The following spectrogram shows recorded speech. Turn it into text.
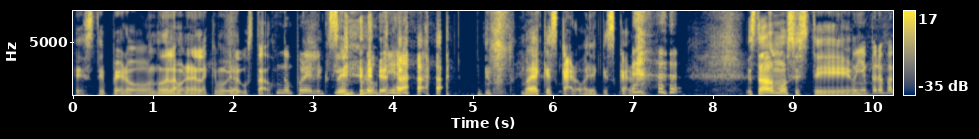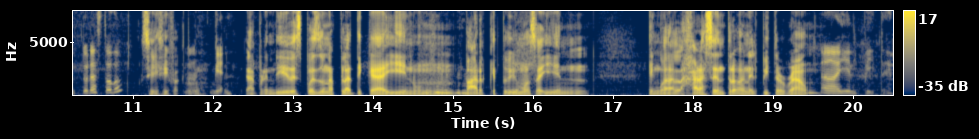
este, pero no de la manera en la que me hubiera gustado. No por elección Sí. propia. Vaya que es caro, vaya que es caro. Estábamos, este. Oye, ¿pero facturas todo? Sí, sí, facturo. Mm, bien. Aprendí después de una plática ahí en un bar que tuvimos ahí en, en Guadalajara Centro, en el Peter Brown, Ay, el Peter.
